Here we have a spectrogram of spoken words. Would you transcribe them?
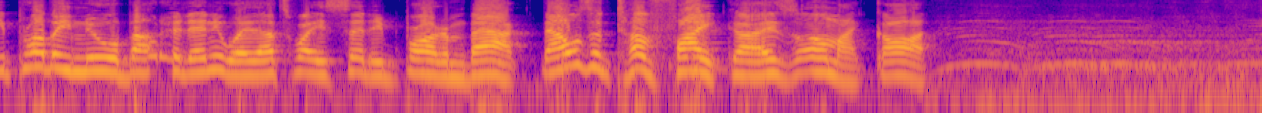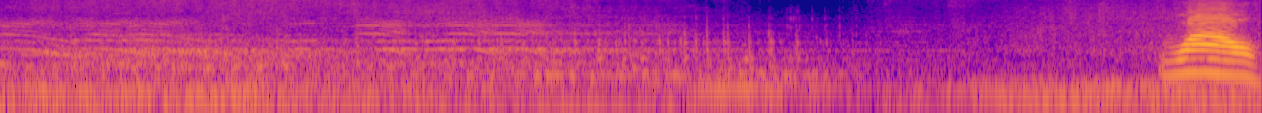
He probably knew about it anyway. That's why he said he brought him back. That was a tough fight, guys. Oh my god. Wow.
